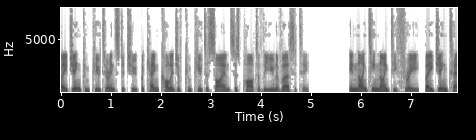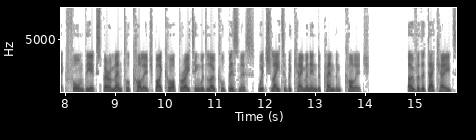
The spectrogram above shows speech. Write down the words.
Beijing Computer Institute became College of Computer Science as part of the university. In 1993, Beijing Tech formed the Experimental College by cooperating with local business, which later became an independent college. Over the decades,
